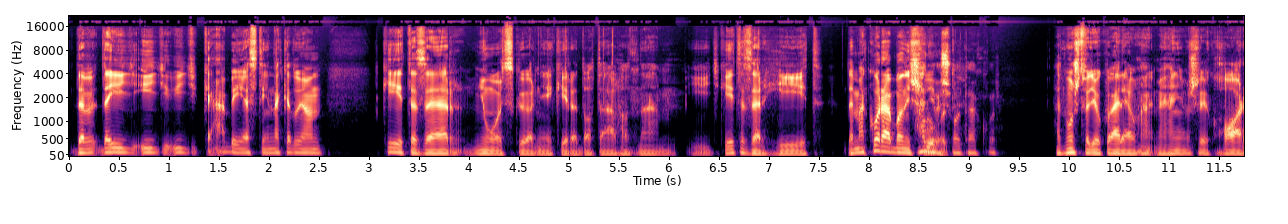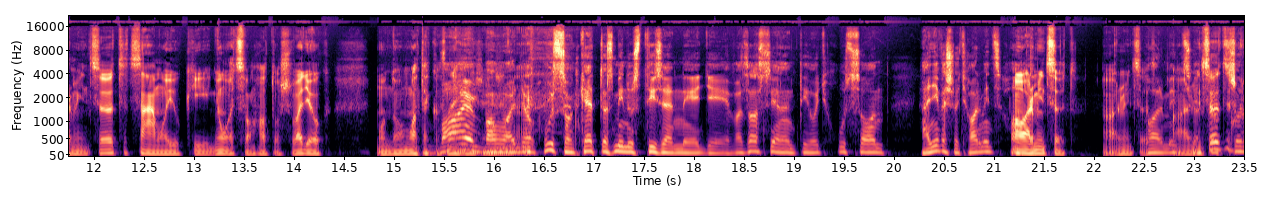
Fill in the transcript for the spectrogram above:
De, de így, így, így kb. ezt én neked olyan 2008 környékére datálhatnám, így 2007, de már korábban is Hány volt. éves volt akkor? Hát most vagyok, várjál, hány éves vagyok? 35, hát számoljuk ki, 86-os vagyok, mondom, a matek az Bajban vagyok, 22, az mínusz 14 év, az azt jelenti, hogy 20, hány éves vagy? 30? 35. 35. 35, 35 és akkor,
